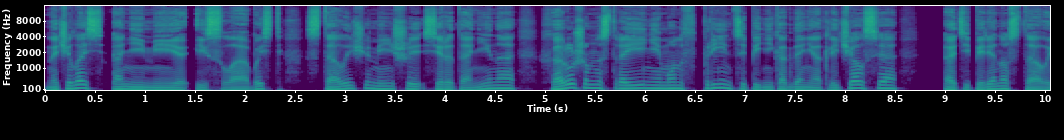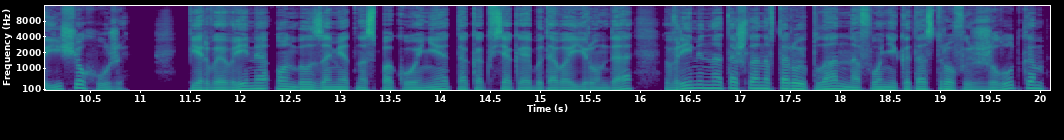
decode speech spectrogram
началась анемия и слабость, стало еще меньше серотонина, хорошим настроением он в принципе никогда не отличался, а теперь оно стало еще хуже. Первое время он был заметно спокойнее, так как всякая бытовая ерунда временно отошла на второй план на фоне катастрофы с желудком,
